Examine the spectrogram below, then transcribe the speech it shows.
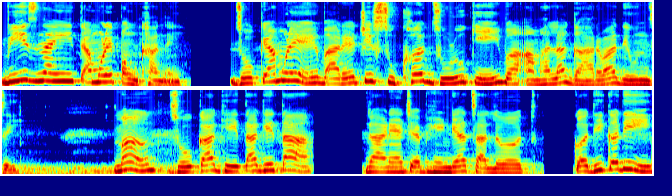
वीज नाही त्यामुळे पंखा नाही. झोक्यामुळे वाऱ्याची सुखद झुळुकी व आम्हाला गारवा देऊन जाई. मग झोका घेता घेता गाण्याच्या भेंड्या चालत कधीकधी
